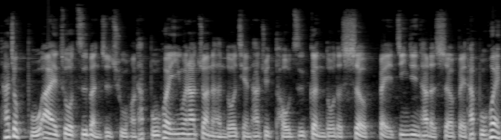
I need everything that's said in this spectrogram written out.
他就不爱做资本支出哈，他不会因为他赚了很多钱，他去投资更多的设备，精进他的设备，他不会，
